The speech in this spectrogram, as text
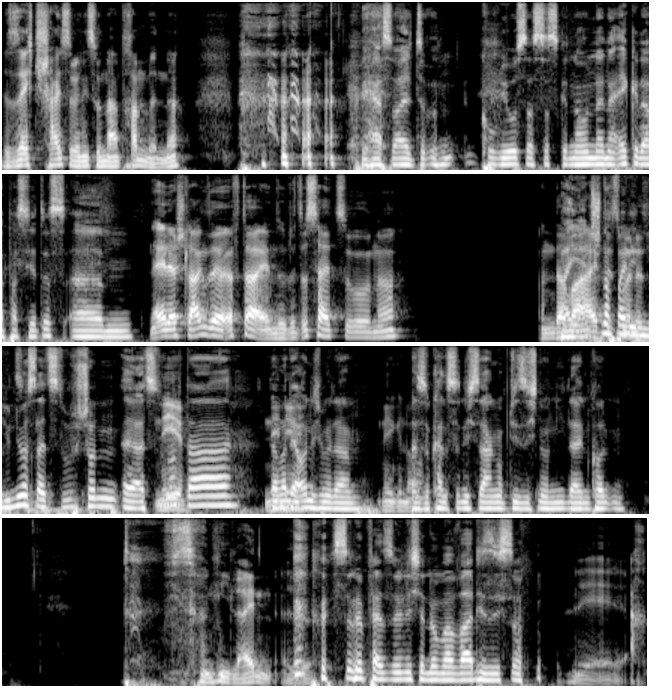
Das ist echt scheiße, wenn ich so nah dran bin, ne? Ja, es war halt ähm, kurios, dass das genau in deiner Ecke da passiert ist. Ähm, Nee, da schlagen sie ja öfter ein, so. Das ist halt so, ne? Und da war war Jens halt noch bei den Juniors, als du schon, äh, als du Nee. noch da, Nee, da war nee. der auch nicht mehr da. Nee, genau. Also kannst du nicht sagen, ob die sich noch nie leiden konnten. Wieso nie leiden? Also, so eine persönliche Nummer war, die sich so. nee, ach.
